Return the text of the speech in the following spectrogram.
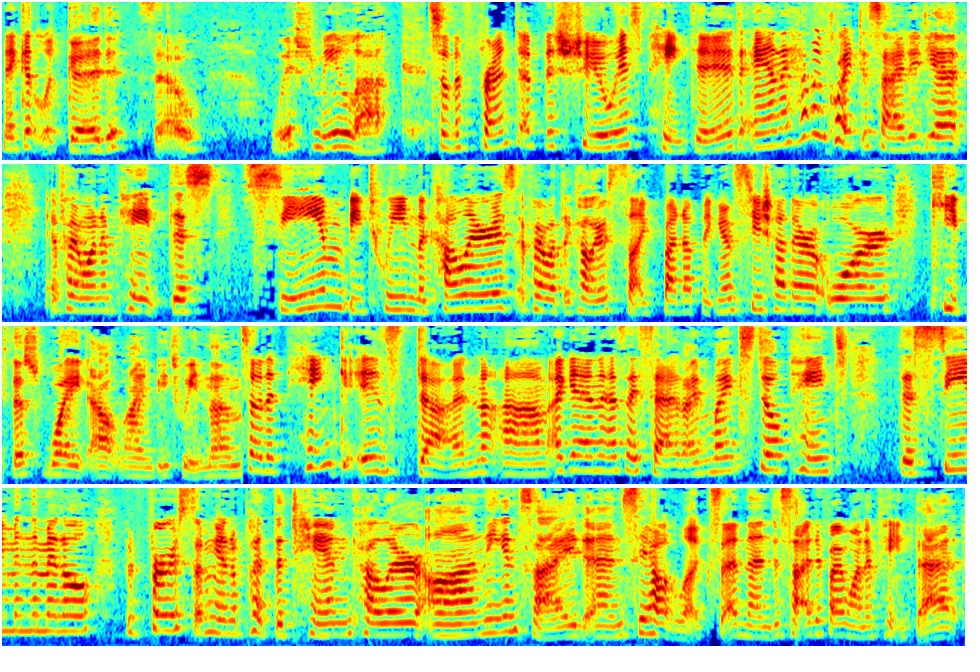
make it look good. So Wish me luck. So the front of the shoe is painted, and I haven't quite decided yet if I want to paint this seam between the colors, if I want the colors to like butt up against each other, or keep this white outline between them. So the pink is done. Um, again, as I said, I might still paint this seam in the middle, but first I'm going to put the tan color on the inside and see how it looks, and then decide if I want to paint that.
